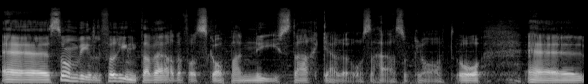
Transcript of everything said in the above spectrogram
Eh, som vill förinta världen för att skapa en ny, starkare och så här såklart. Och eh,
